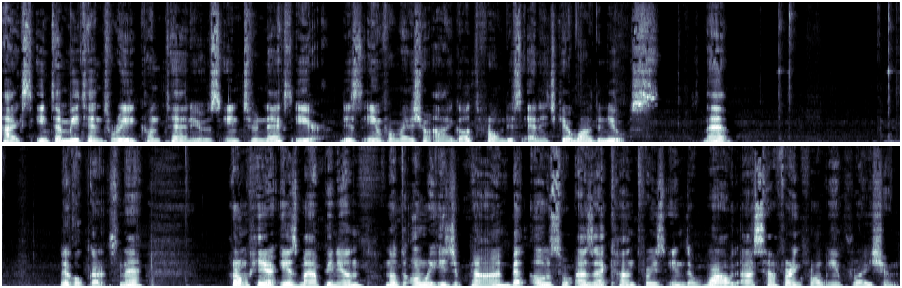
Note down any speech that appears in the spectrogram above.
hikes intermittently continues into next year. This information I got from this NHK World News. ね。で、ここからですね。From here is my opinion. Not only is Japan, but also other countries in the world are suffering from inflation.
